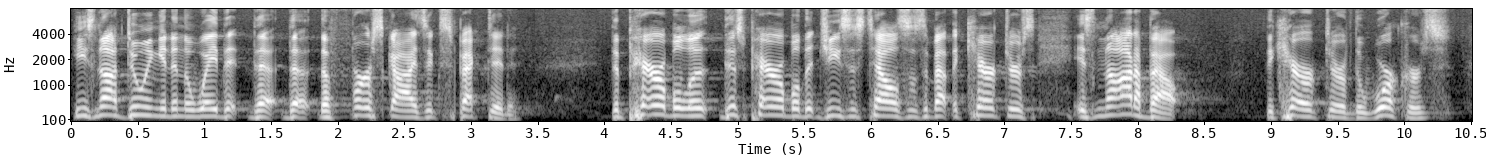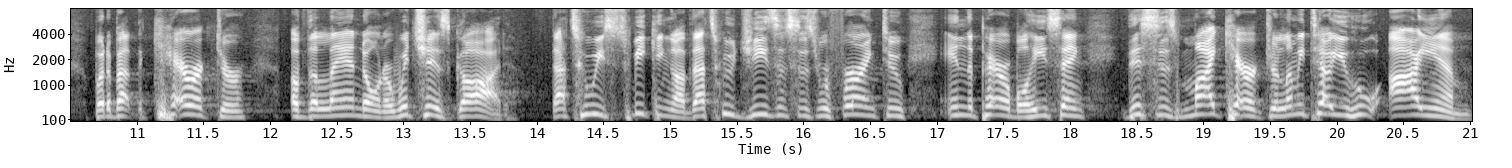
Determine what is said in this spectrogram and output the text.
He's not doing it in the way that the, the, the first guys expected. The parable, this parable that Jesus tells us about the characters is not about the character of the workers, but about the character of the landowner, which is God. That's who he's speaking of. That's who Jesus is referring to in the parable. He's saying, This is my character. Let me tell you who I am.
